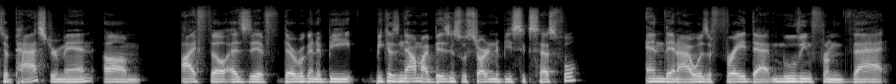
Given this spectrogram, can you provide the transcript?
to pastor, man, um, I felt as if there were going to be because now my business was starting to be successful, and then I was afraid that moving from that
